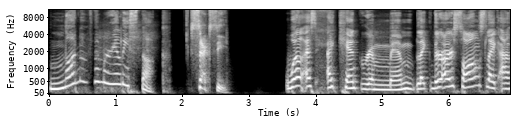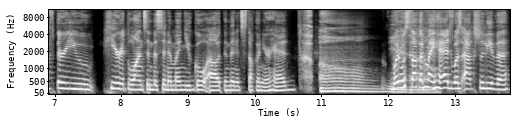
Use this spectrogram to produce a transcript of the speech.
none of them really stuck. Sexy. Well, as I can't remember, like there are songs like after you hear it once in the cinema and you go out and then it's stuck on your head. Oh. What was stuck on my head was actually the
